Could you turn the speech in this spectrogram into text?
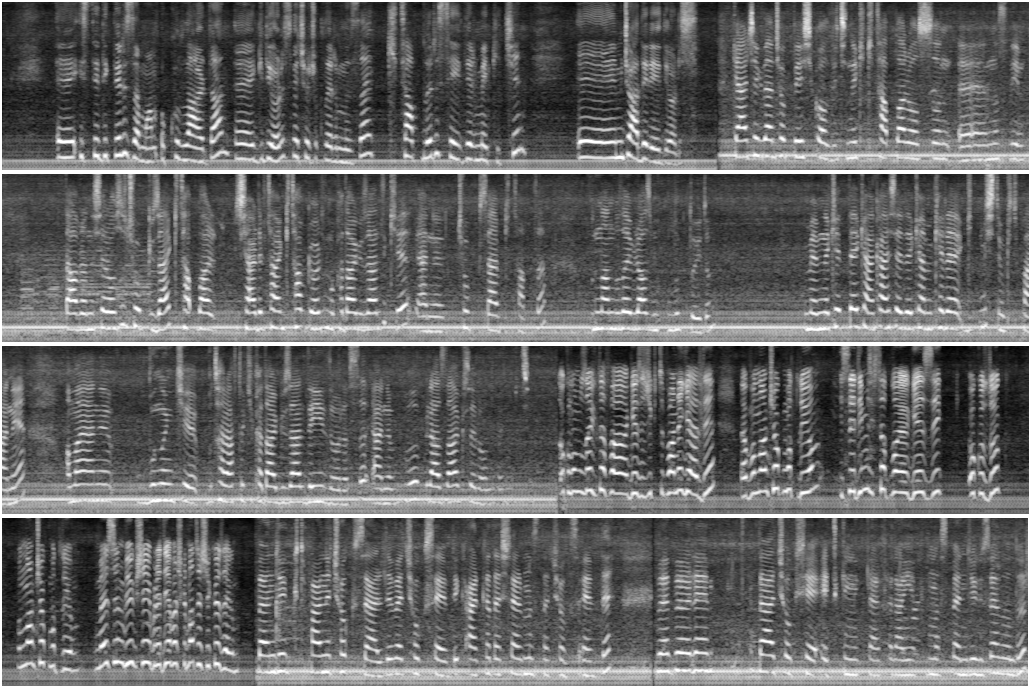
E, istedikleri zaman okullardan e, gidiyoruz ve çocuklarımıza kitapları sevdirmek için e, mücadele ediyoruz. Gerçekten çok değişik oldu. İçindeki kitaplar olsun, e, nasıl diyeyim, davranışlar olsun çok güzel. Kitaplar, içeride bir tane kitap gördüm o kadar güzeldi ki. Yani çok güzel bir kitaptı. Bundan dolayı biraz mutluluk duydum. Memleketteyken, Kayseri'deyken bir kere gitmiştim kütüphaneye. Ama yani bununki, bu taraftaki kadar güzel değildi orası. Yani bu biraz daha güzel oldu benim için. Okulumuzda ilk defa gezici kütüphane geldi ve bundan çok mutluyum. İstediğimiz kitapları gezdik, okuduk. Bundan çok mutluyum. Mersin Büyükşehir Belediye Başkanı'na teşekkür ederim. Bence kütüphane çok güzeldi ve çok sevdik. Arkadaşlarımız da çok sevdi. Ve böyle daha çok şey etkinlikler falan yapılması bence güzel olur.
